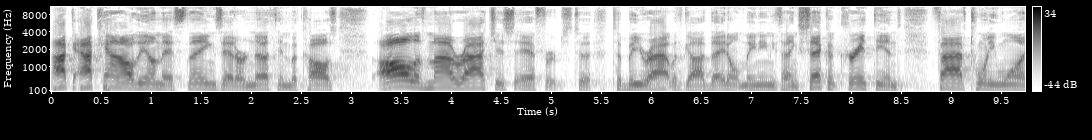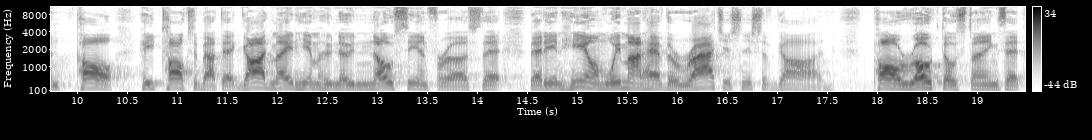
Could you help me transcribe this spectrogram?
I, I count all them as things that are nothing because all of my righteous efforts to, to be right with God, they don't mean anything. 2 Corinthians 5.21, Paul, he talks about that. God made him who knew no sin for us, that, that in him we might have the righteousness of God. Paul wrote those things that,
